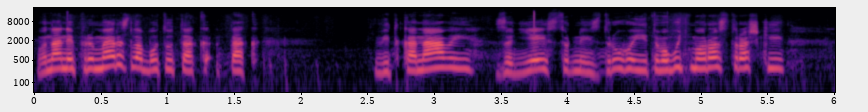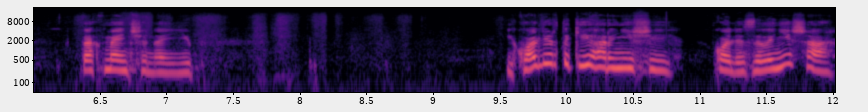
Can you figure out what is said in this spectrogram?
Вона не примерзла, бо тут так, так від канави з однієї сторони з другої. То, мабуть, мороз трошки так менше на її. І колір такий гарніший. Коля, зеленіша.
